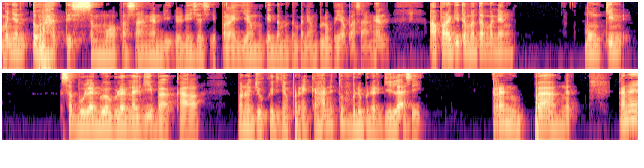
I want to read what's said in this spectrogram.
menyentuh hati semua pasangan di Indonesia sih. Apalagi yang mungkin teman-teman yang belum punya pasangan. Apalagi teman-teman yang mungkin sebulan dua bulan lagi bakal menuju ke jenjang pernikahan itu bener-bener gila sih. Keren banget. Karena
